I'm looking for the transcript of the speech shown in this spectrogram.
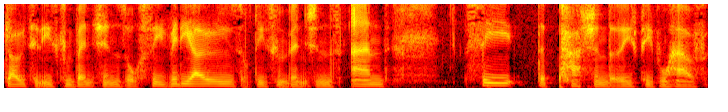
go to these conventions or see videos of these conventions and see the passion that these people have,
